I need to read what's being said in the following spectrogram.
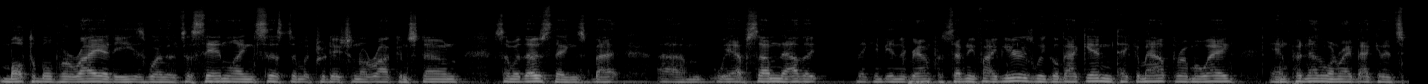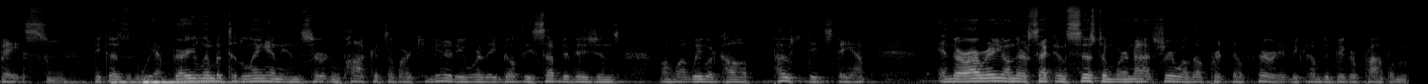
multiple varieties, whether it's a sand line system, a traditional rock and stone, some of those things. But um, we have some now that they can be in the ground for 75 years. We go back in, take them out, throw them away, and put another one right back in its space. Because we have very limited land in certain pockets of our community where they built these subdivisions on what we would call a postage stamp and they're already on their second system. We're not sure well they'll print their third. It becomes a bigger problem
